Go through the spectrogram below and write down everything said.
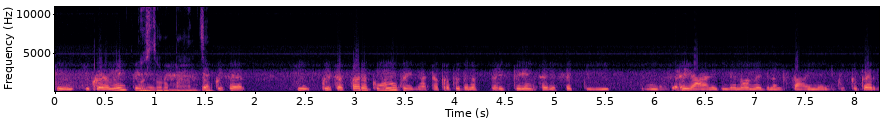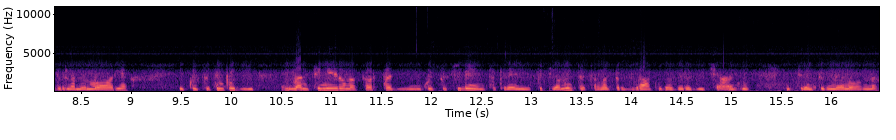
Sì, sicuramente. Questo romanzo. Beh, questa, sì, questa storia comunque è nata proprio dalla, dall'esperienza in effetti reale di mia nonna e dell'Alzheimer, di questo perdere la memoria e questo tempo di, di, mantenere una sorta di questo silenzio che lei effettivamente tra l'altro è durato davvero dieci anni, il silenzio di mia nonna,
